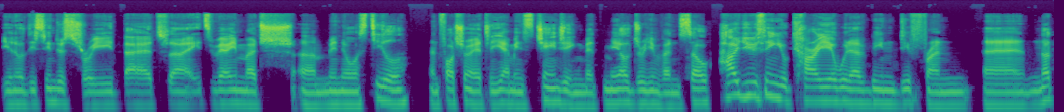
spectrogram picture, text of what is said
you know this industry that uh, it's very much um, you know still unfortunately. I mean, it's changing, but male driven. So, how do you think your career would have been different and not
